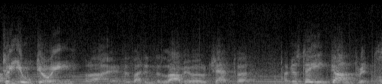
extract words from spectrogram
What are you doing? Well, I hope I didn't alarm you, old chap. Uh, I'm just taking gun prints.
